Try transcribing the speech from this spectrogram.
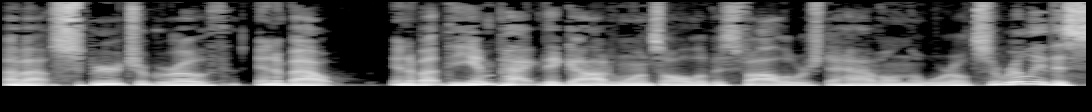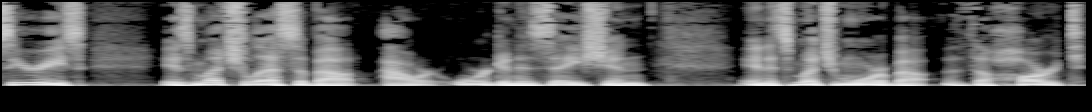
about spiritual growth, and about and about the impact that God wants all of his followers to have on the world. So really this series is much less about our organization and it's much more about the heart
